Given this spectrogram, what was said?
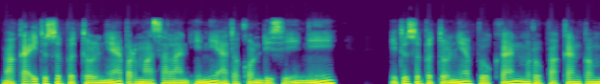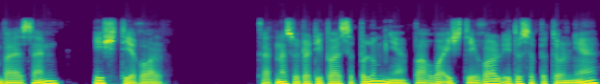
maka itu sebetulnya permasalahan ini atau kondisi ini itu sebetulnya bukan merupakan pembahasan istighol. Karena sudah dibahas sebelumnya bahwa istighol itu sebetulnya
